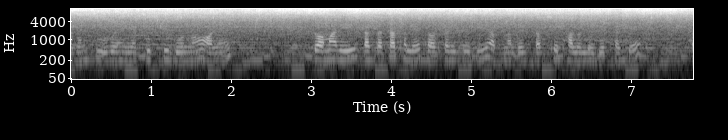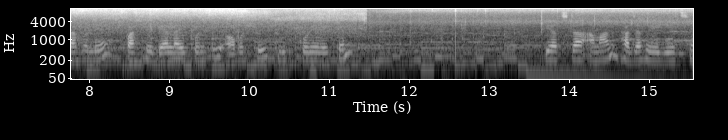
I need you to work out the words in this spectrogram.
এবং পুষ্টিগুণও অনেক। তো আমার এই কাঁচা কাঁঠালের তরকারি যদি আপনাদের কাছে ভালো লেগে থাকে, তাহলে পাশে বেল আইকনটি অবশ্যই ক্লিক করে রেখেন। পেঁয়াজটা আমার ভাজা হয়ে গিয়েছে।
